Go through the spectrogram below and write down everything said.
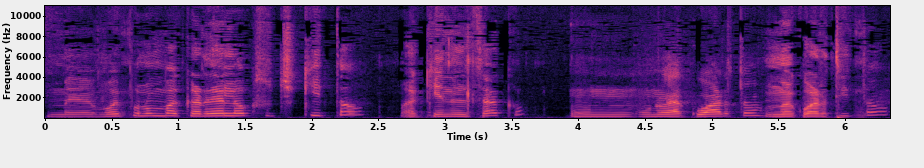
Me voy por un Bacardi al Oxxo chiquito, aquí en el saco, Un, uno de a cuarto, un cuartito,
